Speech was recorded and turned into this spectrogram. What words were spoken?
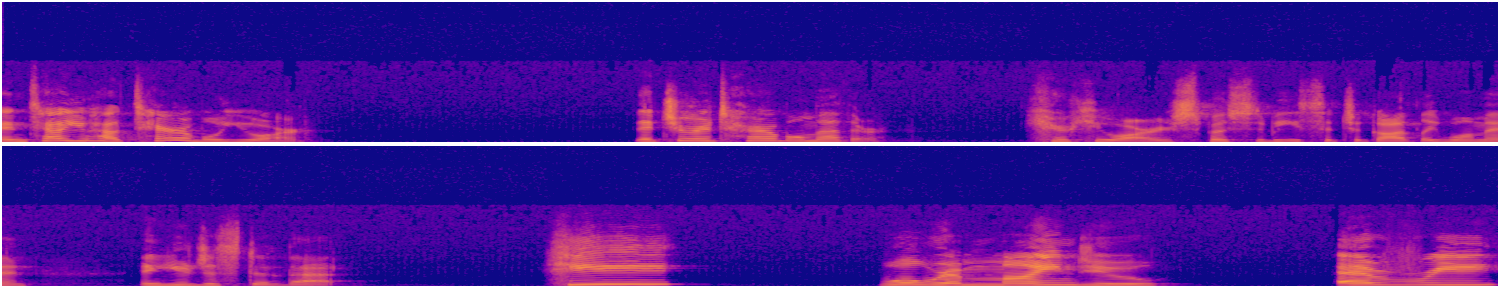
and tell you how terrible you are. That you're a terrible mother. Here you are. You're supposed to be such a godly woman, and you just did that. He will remind you every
